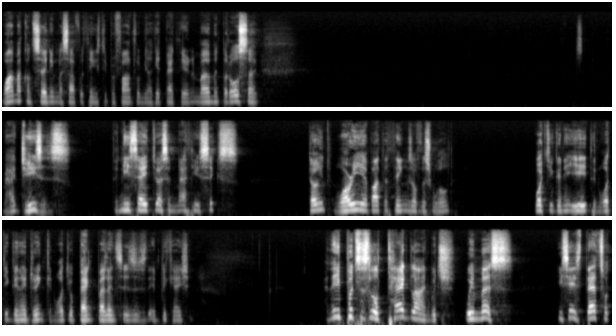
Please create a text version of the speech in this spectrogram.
why am I concerning myself with things too profound for me? I'll get back there in a moment. But also, right, Jesus, didn't he say to us in Matthew 6, don't worry about the things of this world? What you're going to eat and what you're going to drink and what your bank balance is, is the implication. And then he puts this little tagline, which we miss. He says, That's what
